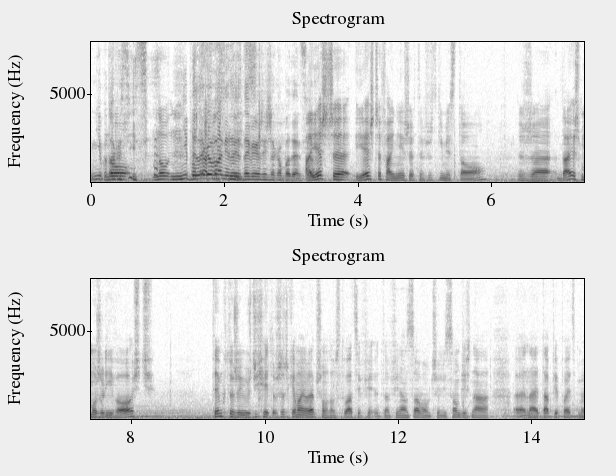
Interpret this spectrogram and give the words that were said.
nie potrafisz nic. no, nie Delegowanie to nic. jest najważniejsza kompetencja. A jeszcze, jeszcze fajniejsze w tym wszystkim jest to, że dajesz możliwość tym, którzy już dzisiaj troszeczkę mają lepszą tą sytuację finansową, czyli są gdzieś na, e, na etapie powiedzmy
